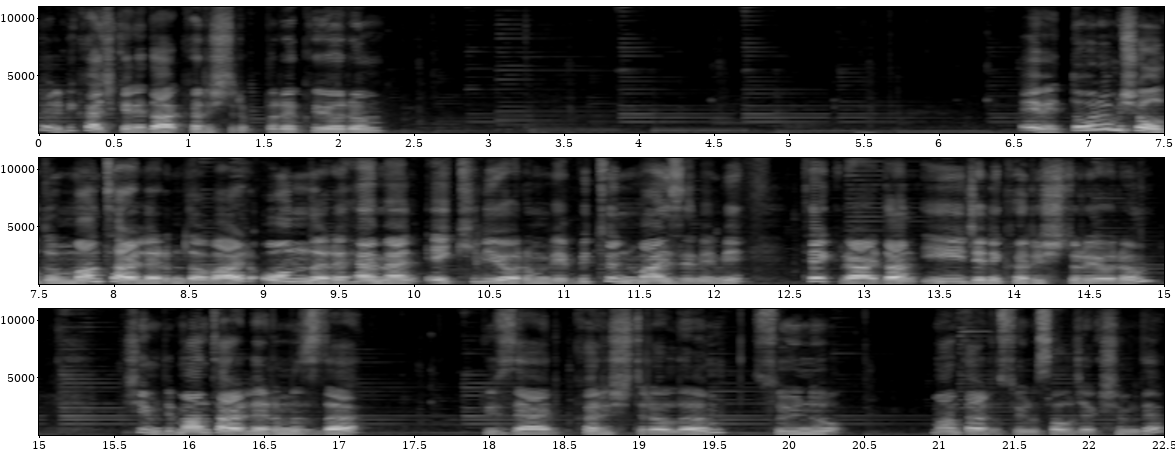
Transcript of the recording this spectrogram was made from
Şöyle birkaç kere daha karıştırıp bırakıyorum. Evet doğramış olduğum mantarlarım da var. Onları hemen ekliyorum ve bütün malzememi tekrardan iyiceni karıştırıyorum. Şimdi mantarlarımızı da güzel karıştıralım. Suyunu mantar da suyunu salacak şimdi.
